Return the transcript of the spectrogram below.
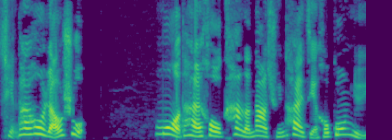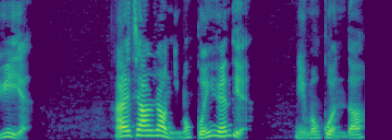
请太后饶恕。莫太后看了那群太监和宫女一眼，哀家让你们滚远点，你们滚的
